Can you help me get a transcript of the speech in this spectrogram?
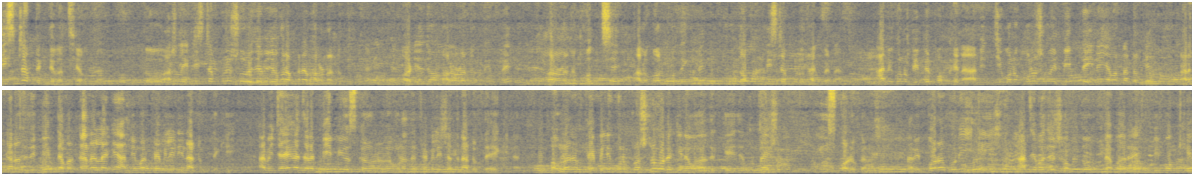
ডিস্টার্ব দেখতে পাচ্ছি আমরা। তো আসলে ডিস্টার্ব করে সরে যাবে যখন আপনারা ভালো নাটক দেখবেন। অডিয়েন্স যখন ভালো নাটক দেখবে ভালো নাটক হচ্ছে ভালো গল্প দেখবে তখন ডিস্টার্বগুলো থাকবে না। আমি কোনো বিপের পক্ষে না। আমি জীবনে কোনো সময় বিপ দেই নাই আমার নাটকে। আর কারও যদি বিপ আমার কানে লাগে আমি আমার ফ্যামিলি নিয়ে নাটক দেখি। আমি জানি না যারা বিম ইউজ করে, ওনারা ওনাদের ফ্যামিলির সাথে নাটক দেয় কিনা। বা ওনারা ফ্যামিলি কোনো প্রশ্ন করে কিনা ওনাদেরকে যে তোমরা এইসব ইউজ করো কেন? আমি বরাবরই এই আজে বাজে শব্দ ব্যবহারের বিপক্ষে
